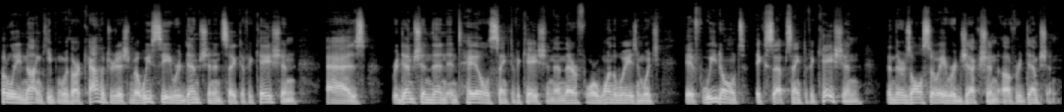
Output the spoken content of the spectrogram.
totally not in keeping with our Catholic tradition. But we see redemption and sanctification as redemption then entails sanctification, and therefore one of the ways in which if we don't accept sanctification, then there's also a rejection of redemption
